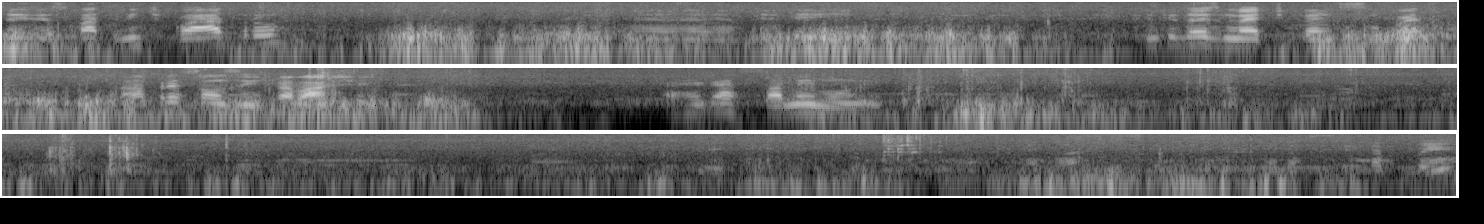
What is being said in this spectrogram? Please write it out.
6 vezes 4, 24. É, 30, 32 metros de cano de 50. Dá uma pressãozinha pra baixo aí. Arregaçar meio mundo aí. bem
